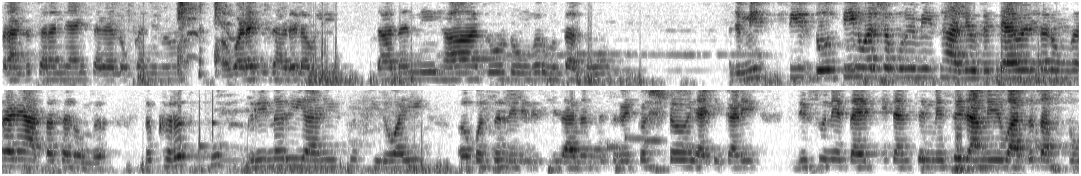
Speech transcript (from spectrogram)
प्रांत सरांनी आणि सगळ्या लोकांनी मिळून वडाची झाडं लावली. दादांनी हा जो डोंगर होता तो म्हणजे मी ती दोन तीन वर्षापूर्वी मी इथं आले होते त्यावेळेचा डोंगर आणि आताचा डोंगर. तर खरंच खूप ग्रीनरी आणि खूप हिरवाई पसरलेली दिसली. दादांचे सगळे कष्ट या ठिकाणी दिसून येत आहेत की त्यांचे मेसेज आम्ही वाचत असतो.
